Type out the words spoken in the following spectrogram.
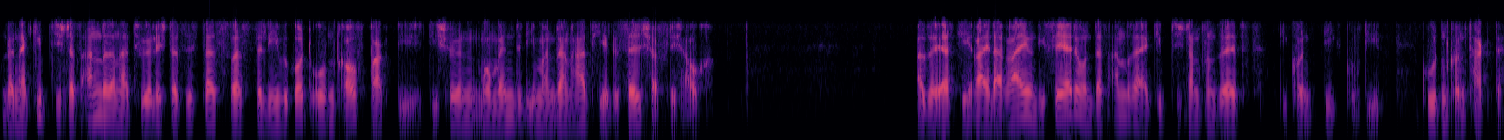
Und dann ergibt sich das andere natürlich. Das ist das, was der liebe Gott oben drauf packt, die, die schönen Momente, die man dann hat, hier gesellschaftlich auch. Also erst die Reiterei und die Pferde und das andere ergibt sich dann von selbst, die, die, die guten Kontakte.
